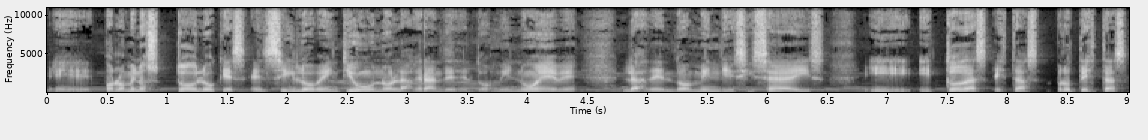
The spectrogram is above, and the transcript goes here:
eh, por lo menos todo lo que es el siglo XXI, las grandes del 2009, las del 2016 y, y todas estas protestas,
